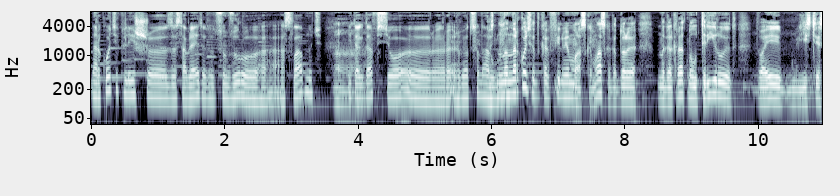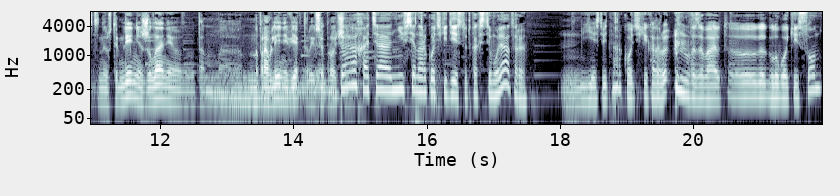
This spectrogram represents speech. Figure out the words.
Наркотик лишь заставляет эту цензуру а, ослабнуть, А-а-а. и тогда все э, рвется наружу. Есть, наркотик это как в фильме Маска. Маска, которая многократно утрирует твои естественные устремления, желания, там, а, направления, векторы и все прочее. Да, хотя не все наркотики действуют как стимуляторы. Есть ведь наркотики, которые вызывают э, глубокий сон,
